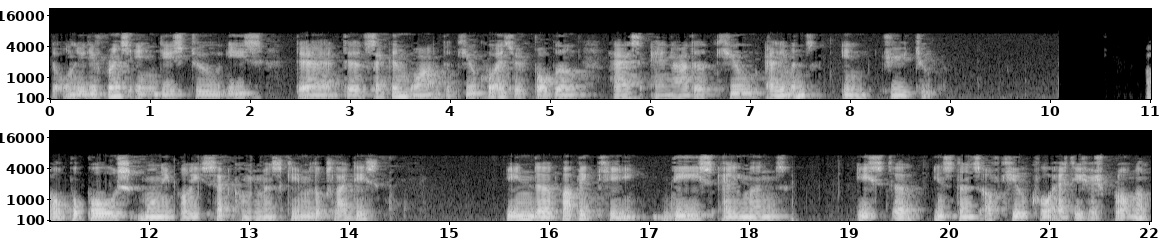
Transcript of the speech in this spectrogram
The only difference in these two is that the second one, the QCO-SDH problem, has another Q element in G2. Our proposed Monipoly set commitment scheme looks like this. In the public key, this element is the instance of QCO-SDH problem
